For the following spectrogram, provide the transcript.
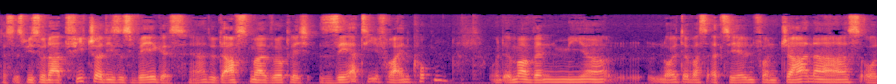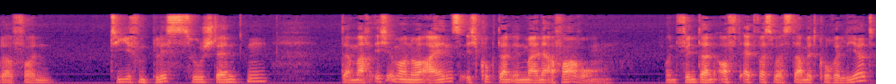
das ist wie so eine Art Feature dieses Weges. Ja. Du darfst mal wirklich sehr tief reingucken. Und immer wenn mir Leute was erzählen von Jhanas oder von tiefen Bliss-Zuständen, da mache ich immer nur eins, ich gucke dann in meine Erfahrungen und finde dann oft etwas, was damit korreliert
